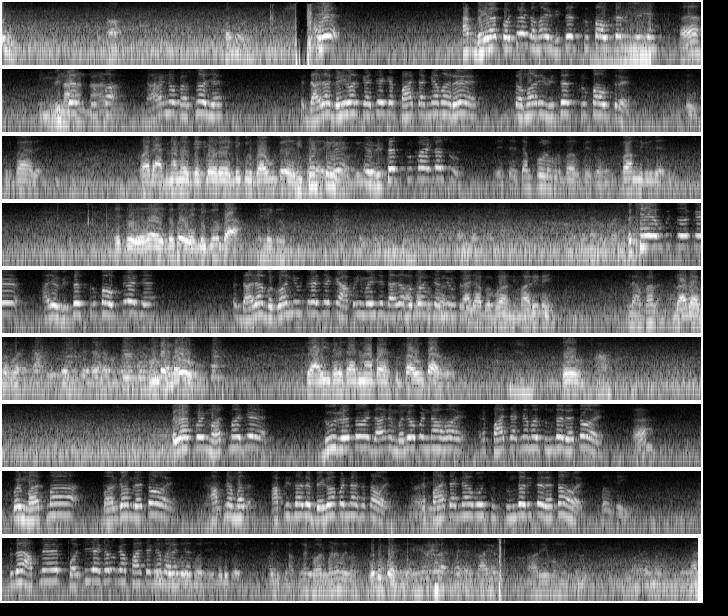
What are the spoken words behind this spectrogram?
ને આપ ઘણી વાર કહો છો કે અમારી વિશેષ કૃપા ઉતરવી જોઈએ. વિશેષ કૃપા નારાયણ. નો પ્રશ્ન છે કે દાદા ઘણી વાર કે છે કે પાંચ આજ્ઞામાં રહે તો અમારી વિશેષ કૃપા ઉતરે. એવું કૃપા આજ્ઞામાં જેટલો રહે એટલી કૃપા ઉતરે. વિશેષ કૃપા એટલે શું? સંપૂર્ણ કૃપા ઉતરી જાય કામ નીકળી જાય. જેટલું રેવાય એટલું થયું એટલી કૃપા. પછી એવું પૂછતો કે આજે વિશેષ કૃપા ઉતરે છે દાદા ભગવાનની ઉતરે છે કે આપણી મય જે દાદા ભગવાન છે એમની ઉતરે દાદા ભગવાનની મારી નહીં. દાદા ભગવાન. હું તો કહું કે આવી સરસ ના કૃપા ઉતારો. તો પેલા કોઈ મહાત્મા છે દૂર રહેતો હોય દાને મળ્યો પણ ના હોય અને પાંચ આજ્ઞામાં સુંદર રહેતો હોય કોઈ મહાત્મા બહારગામ રહેતો હોય આપને આપણી સાથે ભેગા પણ ના થતા હોય પાંચ આજ્ઞા બહુ સુંદર રીતે રહેતા હોય. બહુ થઈ તો આપને પહોંચી જાય ખરું કે આ પાંચ આજ્ઞામાં રહે છે? બધું બધું બધું બધું આપને ખબર પડે બધું? બધું પહોંચે.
